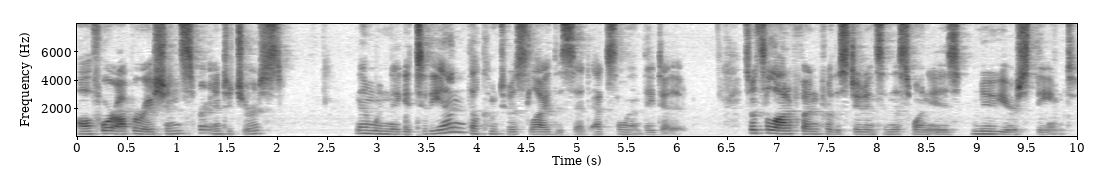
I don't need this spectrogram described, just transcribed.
all four operations for integers. And when they get to the end, they'll come to a slide that said, excellent, they did it. So it's a lot of fun for the students, and this one is New Year's themed.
